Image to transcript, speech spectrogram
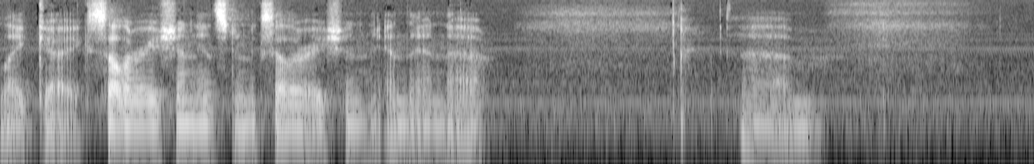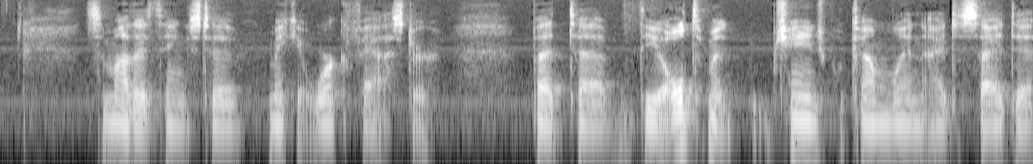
like uh, acceleration, instant acceleration, and then uh, um, some other things to make it work faster. But uh, the ultimate change will come when I decide to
